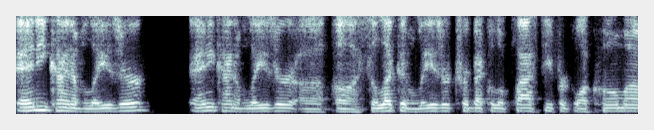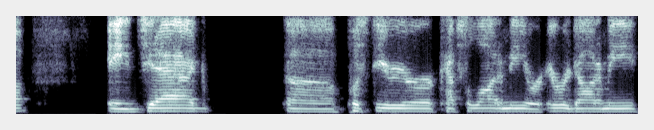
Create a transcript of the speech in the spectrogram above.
Any kind of laser, any kind of laser, uh, uh, selective laser trabeculoplasty for glaucoma, a YAG, uh, posterior capsulotomy or iridotomy,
